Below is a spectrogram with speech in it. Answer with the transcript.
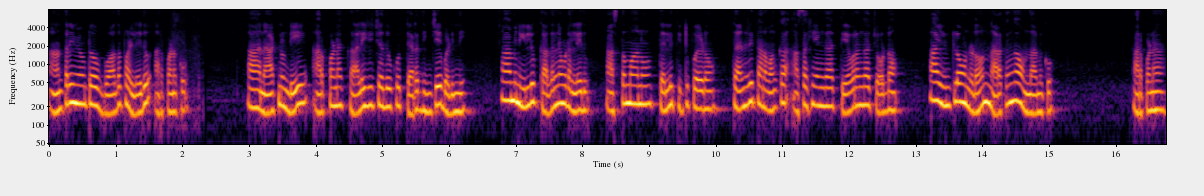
ఆంతర్యమేమిటో బోధపడలేదు అర్పణకు. ఆనాటి నుండి అర్పణ కాలేజీ చదువుకు తెరదించేయబడింది ఆమెను ఇల్లు కదలనివ్వడం లేదు. అస్తమానం తల్లి తిట్టిపోయడం తండ్రి తన వంక అసహ్యంగా తీవ్రంగా చూడడం ఆ ఇంట్లో ఉండడం నరకంగా ఉందామెకు. అర్పణ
